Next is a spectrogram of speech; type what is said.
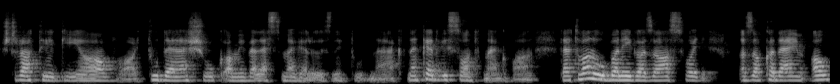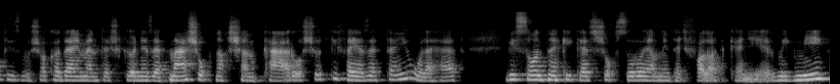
stratégia vagy tudásuk, amivel ezt megelőzni tudnák. Neked viszont megvan. Tehát valóban igaz az, hogy az akadály, autizmus akadálymentes környezet másoknak sem káros, sőt kifejezetten jó lehet, viszont nekik ez sokszor olyan, mint egy falat kenyér, míg mi,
